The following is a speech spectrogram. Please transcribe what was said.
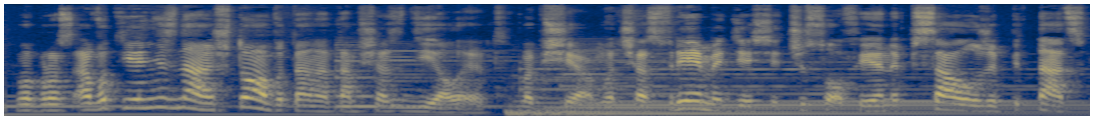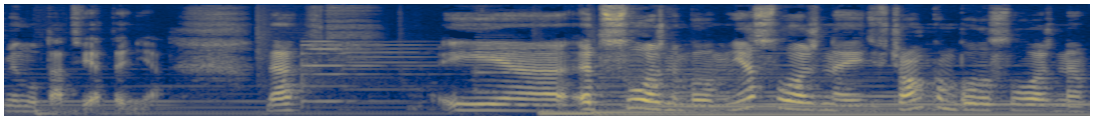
вопрос, а вот я не знаю, что вот она там сейчас делает вообще, вот сейчас время 10 часов, я написала уже 15 минут, ответа нет, да, и э, это сложно было, мне сложно, и девчонкам было сложно.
